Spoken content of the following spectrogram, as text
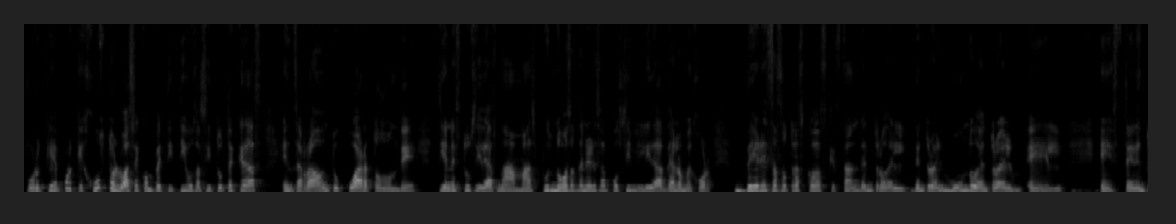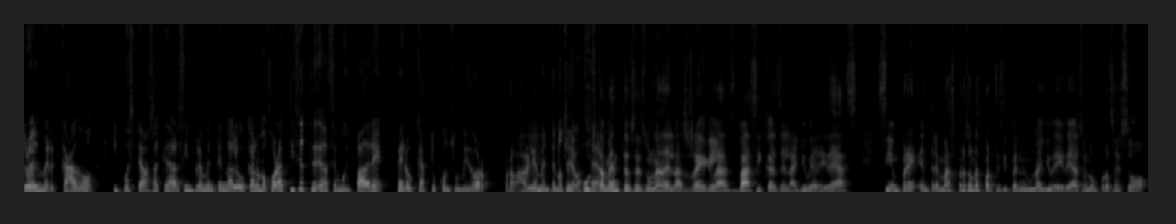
¿Por qué? Porque justo lo hace competitivo. O sea, si tú te quedas encerrado en tu cuarto donde tienes tus ideas nada más, pues no vas a tener esa posibilidad de a lo mejor ver esas otras cosas que están dentro del, dentro del mundo, dentro del, el, este, dentro del mercado, y pues te vas a quedar simplemente en algo que a lo mejor a ti se te hace muy padre, pero que a tu consumidor probablemente no se le va justamente, o sea, es una de las reglas básicas de la lluvia de ideas. Siempre, entre más personas participen en una lluvia de ideas o en un proceso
